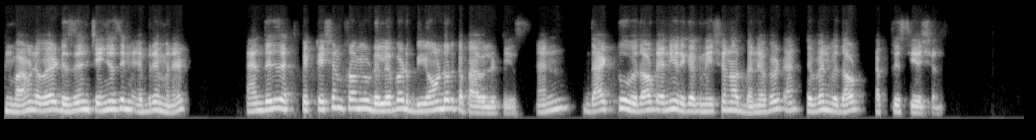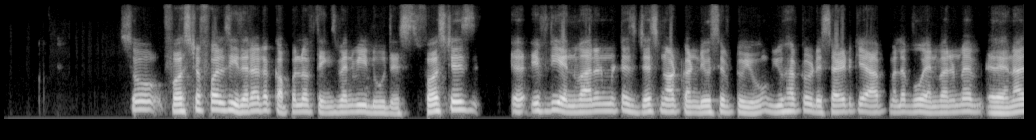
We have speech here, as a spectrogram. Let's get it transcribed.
environment where decision changes in every minute and there is expectation from you delivered beyond your capabilities and that too without any recognition or benefit and even without appreciation so first of all see there are a couple of things when we do this first is uh, if the environment is just not conducive to you you have to decide कि आप मतलब वो environment में रहना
